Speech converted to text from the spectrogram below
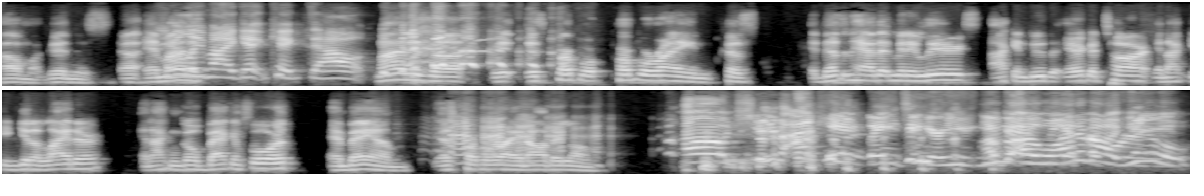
oh my goodness. Uh, and mine Julie is, might get kicked out. mine is uh, it- it's purple purple rain because it doesn't have that many lyrics. I can do the air guitar and I can get a lighter and I can go back and forth and bam, that's purple rain all day long. Oh, Chief, I can't wait to hear you. You okay, what about Purple Rain. you?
